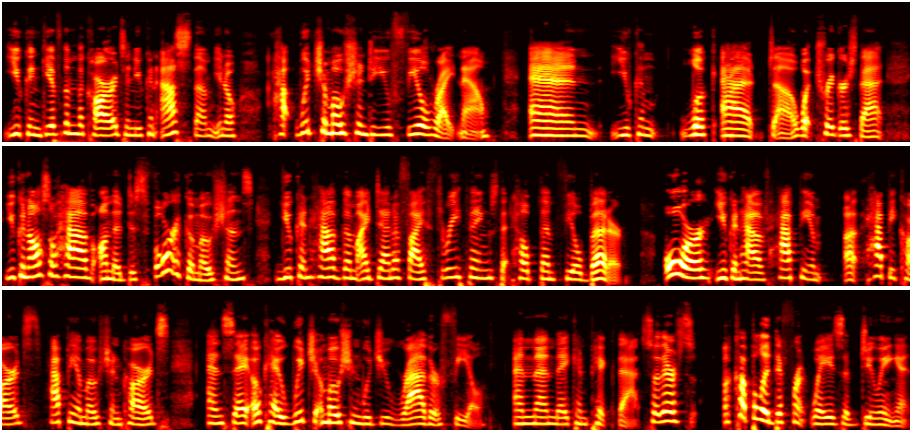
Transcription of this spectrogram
you can give them the cards and you can ask them, you know, how, which emotion do you feel right now? And you can look at uh, what triggers that. You can also have on the dysphoric emotions, you can have them identify three things that help them feel better. Or you can have happy uh, happy cards, happy emotion cards and say, "Okay, which emotion would you rather feel?" And then they can pick that. So there's a couple of different ways of doing it,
